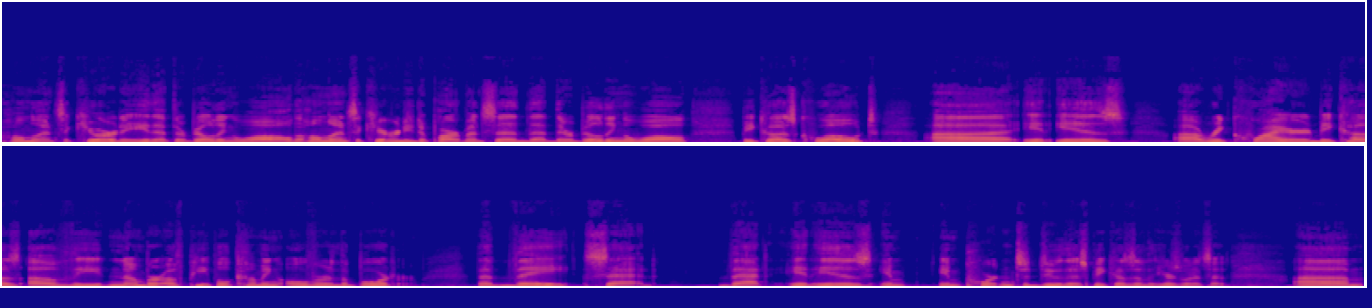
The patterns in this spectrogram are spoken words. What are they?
Homeland Security that they're building a wall. The Homeland Security Department said that they're building a wall because, quote, uh, it is uh, required because of the number of people coming over the border. That they said that it is Im- important to do this because of here's what it says. Um,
